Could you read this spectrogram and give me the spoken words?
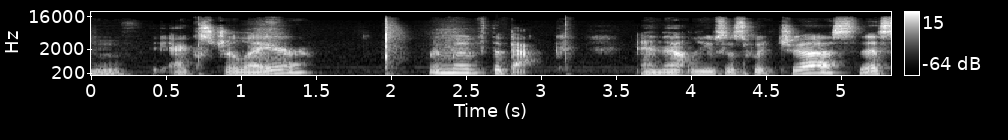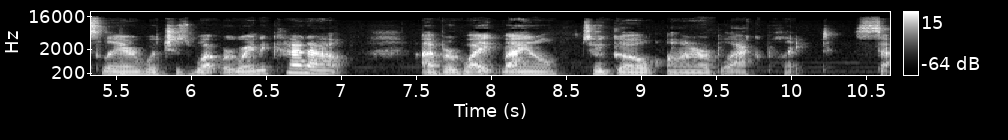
Move the extra layer. Remove the back. And that leaves us with just this layer, which is what we're going to cut out of our white vinyl to go on our black plate. So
